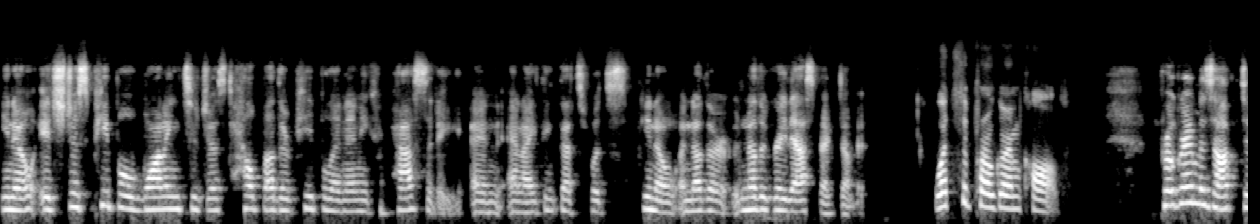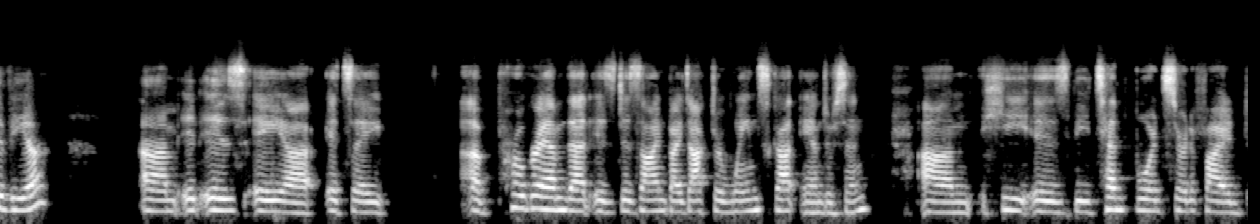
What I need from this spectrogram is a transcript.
You know, it's just people wanting to just help other people in any capacity. And and I think that's what's, you know, another another great aspect of it. What's the program called? program is Optavia. Um, it is a uh, it's a a program that is designed by Dr. Wayne Scott Anderson. Um, he is the 10th board certified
